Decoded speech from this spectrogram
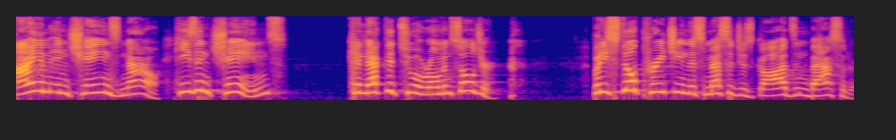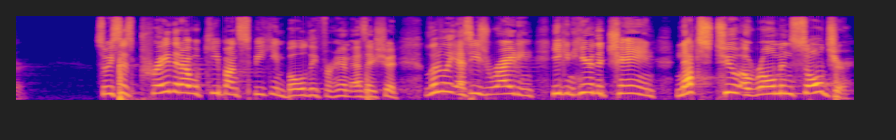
I am in chains now. He's in chains connected to a Roman soldier. But he's still preaching this message as God's ambassador. So he says, Pray that I will keep on speaking boldly for him as I should. Literally, as he's writing, he can hear the chain next to a Roman soldier.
